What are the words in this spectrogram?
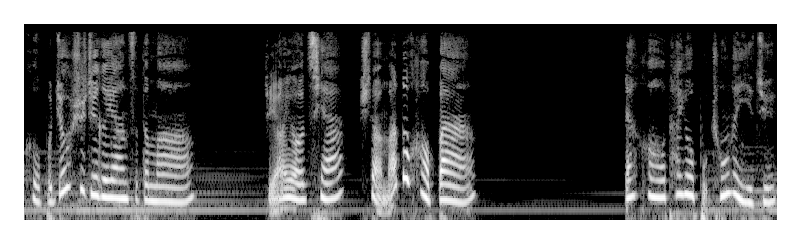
可不就是这个样子的吗？只要有钱，什么都好办。”然后他又补充了一句：“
